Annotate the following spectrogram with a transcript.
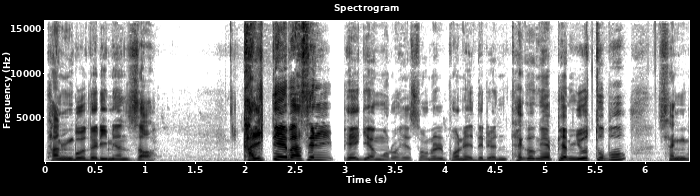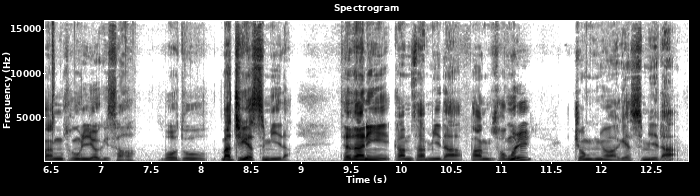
당부드리면서 갈대밭을 배경으로 해서 오늘 보내드린 태극 FM 유튜브 생방송을 여기서 모두 마치겠습니다. 대단히 감사합니다. 방송을 종료하겠습니다.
